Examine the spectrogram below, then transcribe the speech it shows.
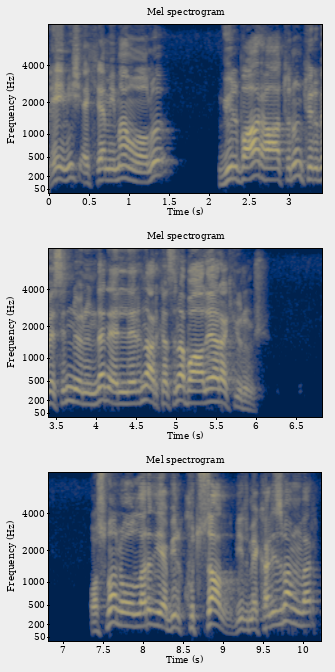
Neymiş? Ekrem İmamoğlu Gülbahar Hatun'un türbesinin önünden ellerini arkasına bağlayarak yürümüş. Osmanoğulları diye bir kutsal bir mekanizma mı var?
